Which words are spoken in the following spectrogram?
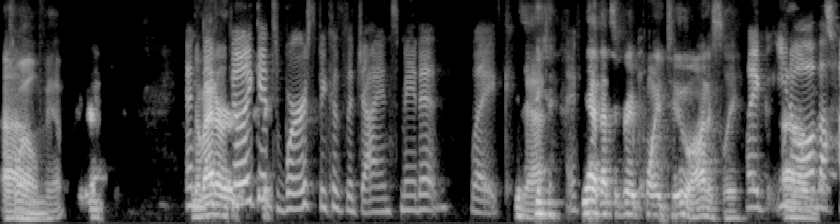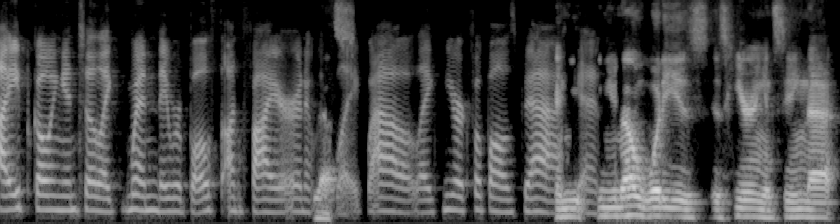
12, um, yep. And no matter, I feel like it's worse because the Giants made it. Like, yeah, yeah, that's a great point too. Honestly, like you know, um, all the hype going into like when they were both on fire, and it yes. was like, wow, like New York football is back. And you, and, and you know, Woody is is hearing and seeing that,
